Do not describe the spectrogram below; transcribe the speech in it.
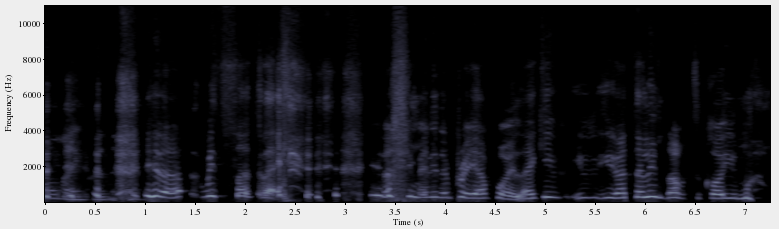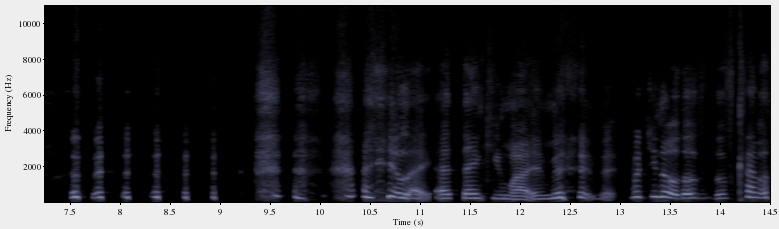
oh my goodness. You know, with such like, you know, she made it a prayer point. Like if, if you are telling dog to call you mom, and you're like, I thank you, my amen. But you know, those those kind of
